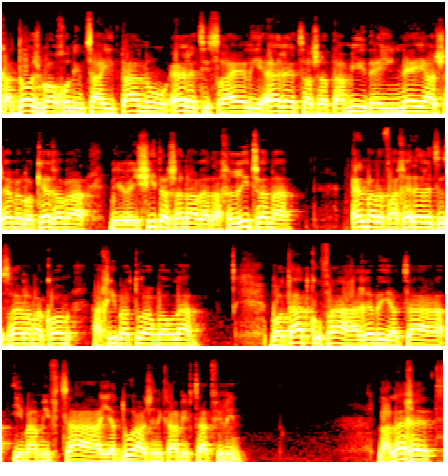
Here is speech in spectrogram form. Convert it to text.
קדוש ברוך הוא נמצא איתנו, ארץ ישראל היא ארץ אשר תמיד עיני השם אלוקיך בה מראשית השנה ועד אחרית שנה אין מה לפחד, ארץ ישראל המקום הכי בטוח בעולם. באותה תקופה הרבי יצא עם המבצע הידוע שנקרא מבצע תפילין. ללכת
